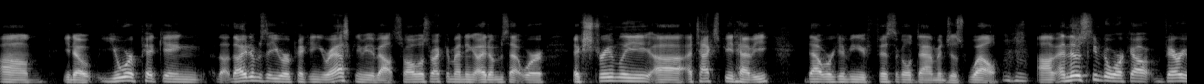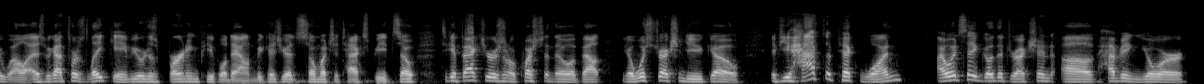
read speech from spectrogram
um, you know, you were picking the, the, items that you were picking, you were asking me about. So I was recommending items that were extremely uh, attack speed heavy, that were giving you physical damage as well. Mm-hmm. Um, and those seemed to work out very well. As we got towards late game, you were just burning people down because you had so much attack speed. So to get back to your original question though about you know which direction do you go? If you have to pick one, I would say go the direction of having your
